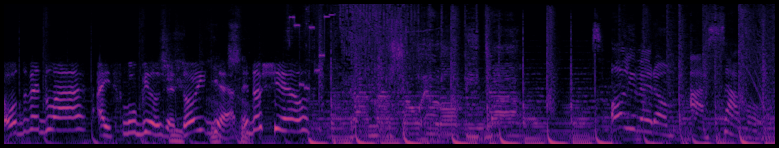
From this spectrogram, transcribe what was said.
odvedla, aj slúbil, že Ty dojde a nedošiel. S Oliverom a Samom.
